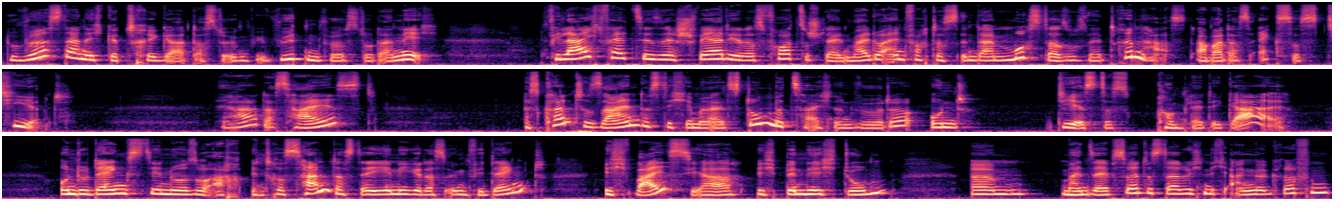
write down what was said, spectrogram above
Du wirst da nicht getriggert, dass du irgendwie wütend wirst oder nicht. Vielleicht fällt es dir sehr schwer, dir das vorzustellen, weil du einfach das in deinem Muster so sehr drin hast, aber das existiert. Ja, das heißt, es könnte sein, dass dich jemand als dumm bezeichnen würde und dir ist das komplett egal. Und du denkst dir nur so, ach, interessant, dass derjenige das irgendwie denkt. Ich weiß ja, ich bin nicht dumm. Ähm, mein Selbstwert ist dadurch nicht angegriffen,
